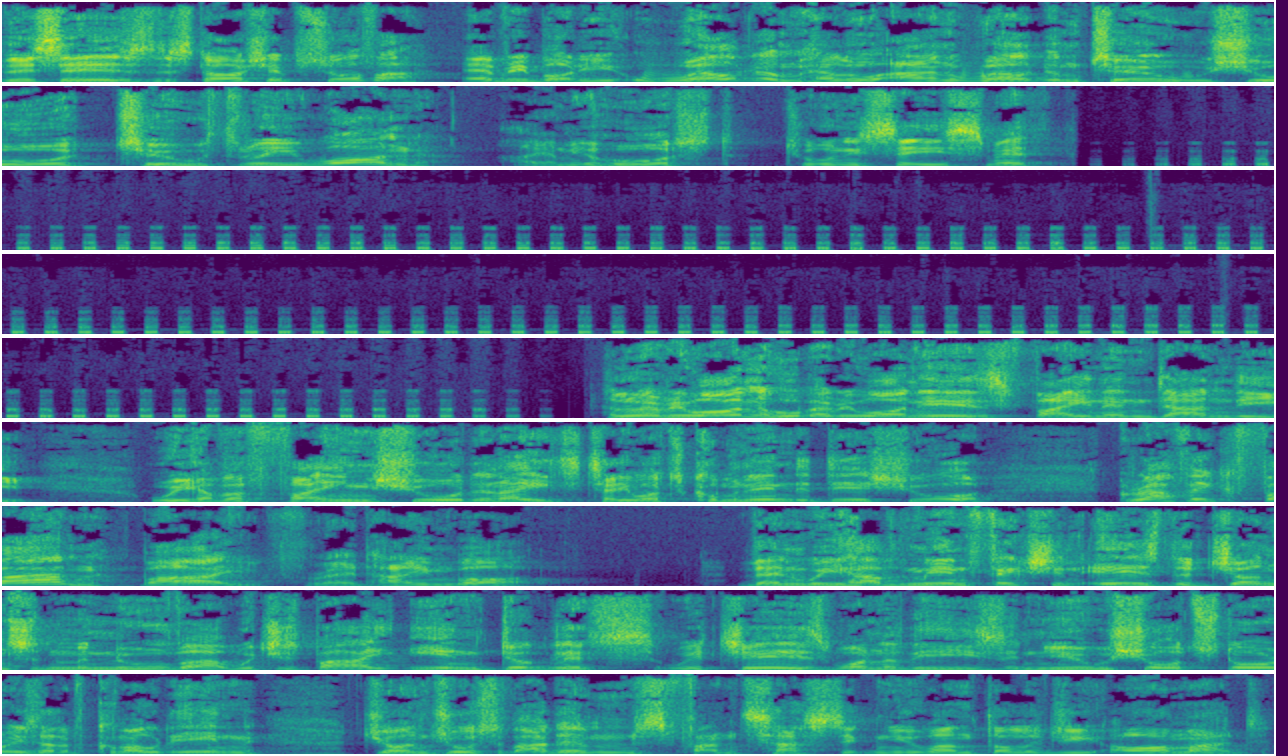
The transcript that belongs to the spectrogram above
This is the Starship Sofa. Everybody, welcome, hello, and welcome to show 231. I am your host, Tony C. Smith. Hello, everyone. I hope everyone is fine and dandy. We have a fine show tonight. Tell you what's coming in today's show. Graphic Fan by Fred Himebaugh. Then we have the main fiction is The Johnson Maneuver, which is by Ian Douglas, which is one of these new short stories that have come out in John Joseph Adams' fantastic new anthology, Armored.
